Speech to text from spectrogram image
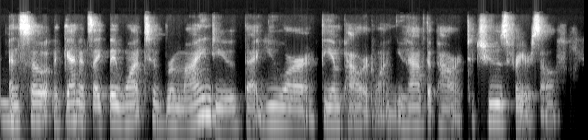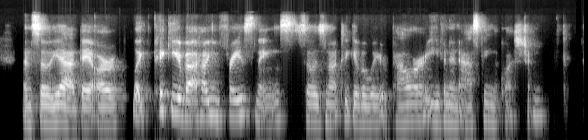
Mm-hmm. And so, again, it's like they want to remind you that you are the empowered one. You have the power to choose for yourself. And so, yeah, they are like picky about how you phrase things so as not to give away your power, even in asking the question.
